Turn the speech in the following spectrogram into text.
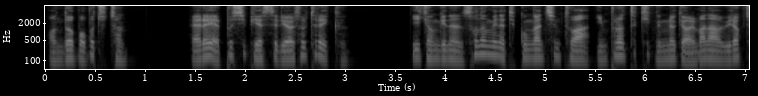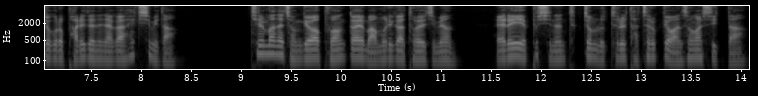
언더버브 추천. LAFC BS 리얼 솔트레이크. 이 경기는 손흥민의 뒷공간 침투와 인프런트 킥 능력이 얼마나 위력적으로 발휘되느냐가 핵심이다. 틸만의 전개와 부안가의 마무리가 더해지면 LAFC는 득점 루트를 다채롭게 완성할 수 있다.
